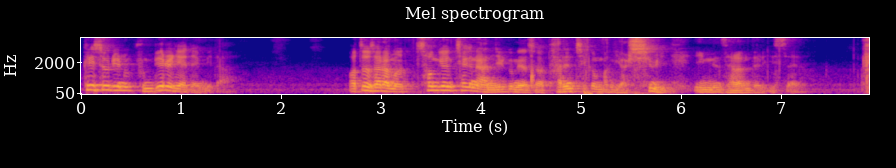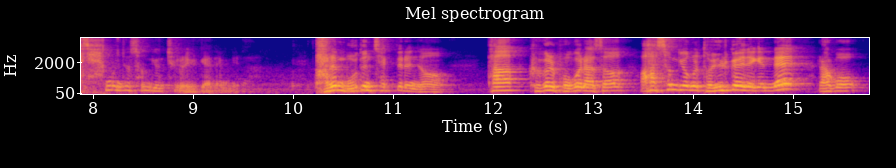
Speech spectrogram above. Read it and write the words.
그래서 우리는 분별을 해야 됩니다. 어떤 사람은 성경책은 안 읽으면서 다른 책은 막 열심히 읽는 사람들이 있어요. 가장 먼저 성경책을 읽어야 됩니다. 다른 모든 책들은요, 다 그걸 보고 나서, 아, 성경을 더 읽어야 되겠네? 라고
